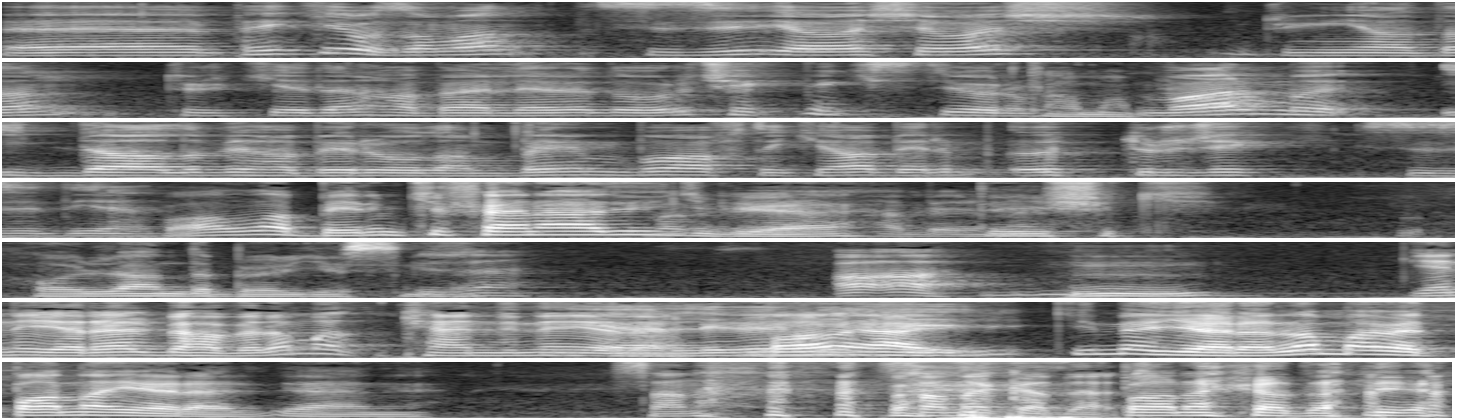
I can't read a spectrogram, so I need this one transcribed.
Ee, peki o zaman sizi yavaş yavaş dünyadan, Türkiye'den haberlere doğru çekmek istiyorum. Tamam. Var mı iddialı bir haberi olan? Benim bu haftaki haberim öttürecek sizi diye. Valla benimki fena değil gibi Bakıyorum ya. haberime. Değişik. Hollanda bölgesinde. Güzel. Aa Hı. yine yerel bir haber ama kendine yerel. Yerli ve Ba- yani yine yerel ama evet bana yerel yani. Sana sana kadar. Bana kadar ya.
